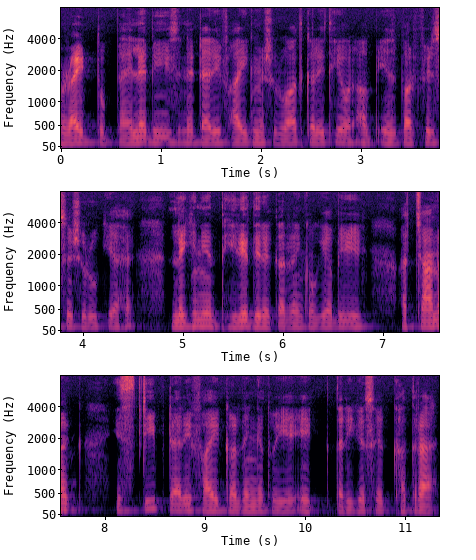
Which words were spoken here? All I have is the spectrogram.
राइट तो पहले भी इसने टैरिफ हाइक में शुरुआत करी थी और अब इस बार फिर से शुरू किया है। लेकिन ये धीरे धीरे कर रहे हैं क्योंकि अभी अचानक स्टीप टैरिफ हाइक कर देंगे तो ये एक तरीके से खतरा है।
